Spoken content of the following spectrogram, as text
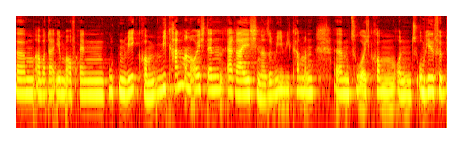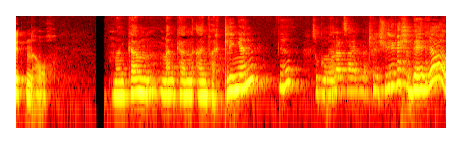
ähm, aber da eben auf einen guten Weg kommen. Wie kann man euch denn erreichen? Also wie, wie kann man ähm, zu euch kommen und um Hilfe bitten auch? Man kann, man kann einfach klingeln. Ja? Zu Corona-Zeiten natürlich schwierig. Ja,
